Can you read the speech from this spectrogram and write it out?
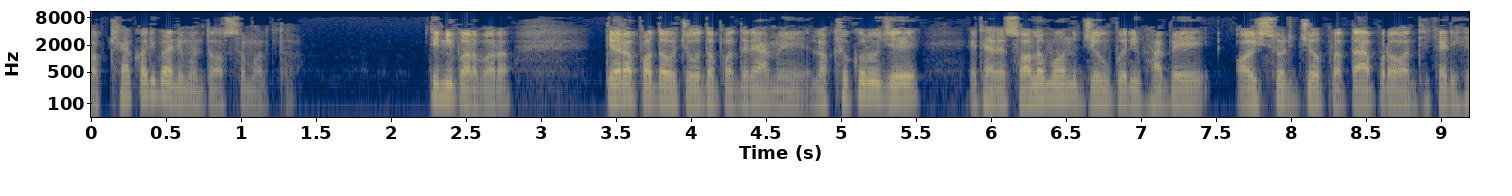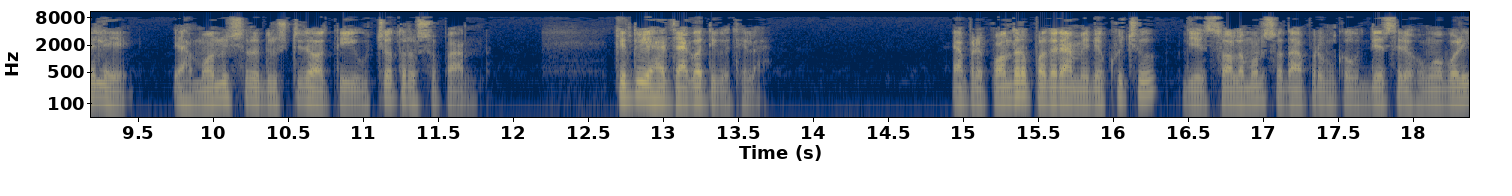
ରକ୍ଷା କରିବା ନିମନ୍ତେ ଅସମର୍ଥ। ତିନି ପର୍ବର ତେର ପଦ ଓ ଚଉଦ ପଦରେ ଆମେ ଲକ୍ଷ୍ୟ କରୁ ଯେ ଏଠାରେ ସଲମନ ଯେଉଁପରି ଭାବେ ଐଶ୍ୱର୍ଯ୍ୟ ପ୍ରତାପର ଅଧିକାରୀ ହେଲେ ଏହା ମନୁଷ୍ୟର ଦୃଷ୍ଟିରେ ଅତି ଉଚ୍ଚତର ସୋପାନ। କିନ୍ତୁ ଏହା ଜାଗତିକ ଥିଲା। ଏହାପରେ ପନ୍ଦର ପଦରେ ଆମେ ଦେଖୁଛୁ ଯେ ସଲମନ ସଦାପ୍ରଭୁଙ୍କ ଉଦ୍ଦେଶ୍ୟରେ ହୋମବଳି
